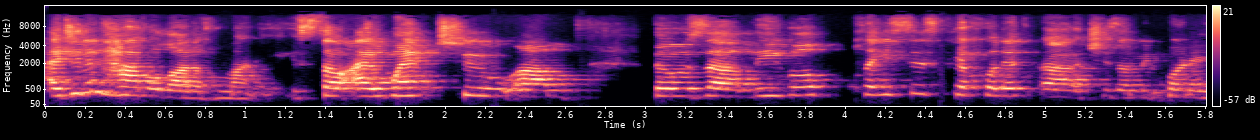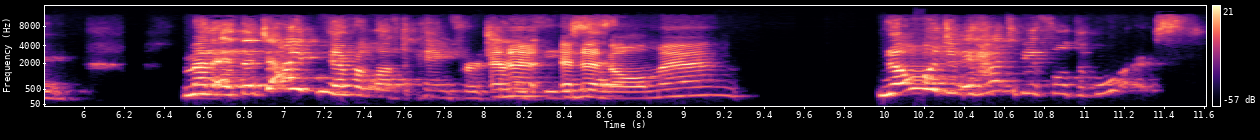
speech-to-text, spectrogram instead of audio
I didn't have a lot of money. So I went to um, those uh, legal places. Uh, Man, I never loved paying for attorney An, fees. an annulment? No, it had to be a full divorce.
